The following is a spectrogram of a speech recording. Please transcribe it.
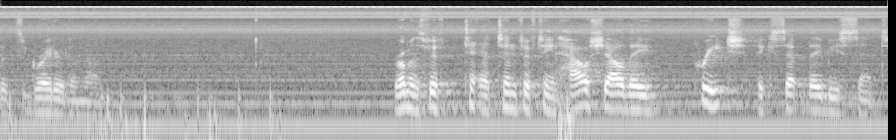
that's greater than that. Romans 15, uh, 10 15. How shall they preach except they be sent?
